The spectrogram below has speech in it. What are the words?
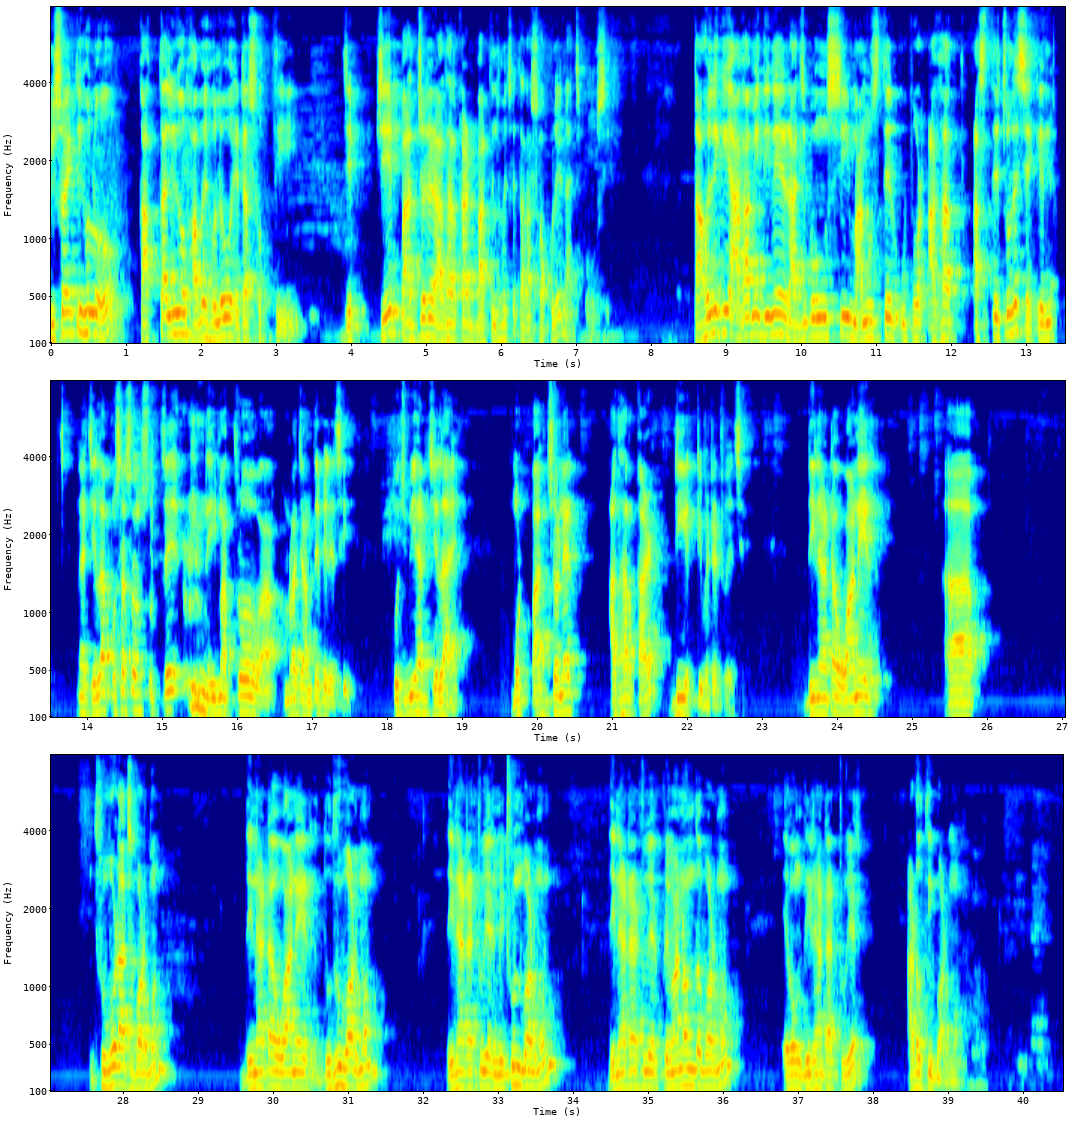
বিষয়টি হলো, কাকতালীয়ভাবে হলেও এটা সত্যি যে যে পাঁচজনের আধার কার্ড বাতিল হয়েছে তারা সকলেই রাজবংশী। তাহলে কি আগামী দিনে রাজবংশী মানুষদের উপর আঘাত আসতে চলেছে? না, জেলা প্রশাসন সূত্রে এইমাত্র আমরা জানতে পেরেছি, কোচবিহার জেলায় মোট পাঁচজনের আধার কার্ড ডিঅ্যাক্টিভেটেড হয়েছে। দিনাটা ওয়ানের ধ্রুবরাজ বর্মন দিনহাটা ওয়ানের দুধু বর্মন, দিনহাটা টু এর মিঠুন বর্মন, দিনহাটা টু এর প্রেমানন্দ বর্মন এবং দিনহাটা টু এর আরতি বর্মন।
